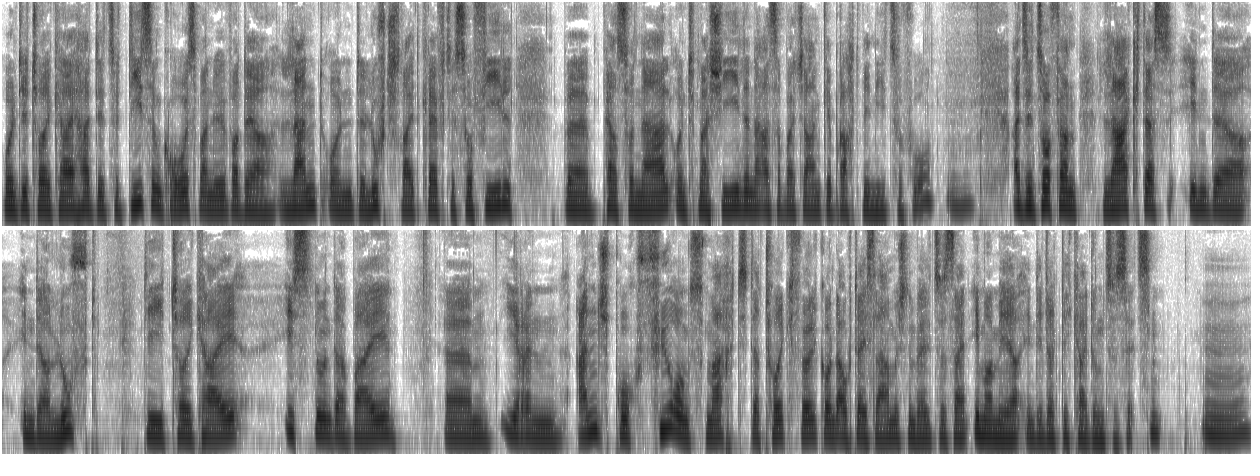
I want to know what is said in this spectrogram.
Und die Türkei hatte zu diesem Großmanöver der Land- und Luftstreitkräfte so viel Personal und Maschinen nach Aserbaidschan gebracht wie nie zuvor. Mhm. Also insofern lag das in der, in der Luft. Die Türkei ist nun dabei, ähm, ihren Anspruch, Führungsmacht der Turkvölker und auch der islamischen Welt zu sein, immer mehr in die Wirklichkeit umzusetzen. Mhm.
